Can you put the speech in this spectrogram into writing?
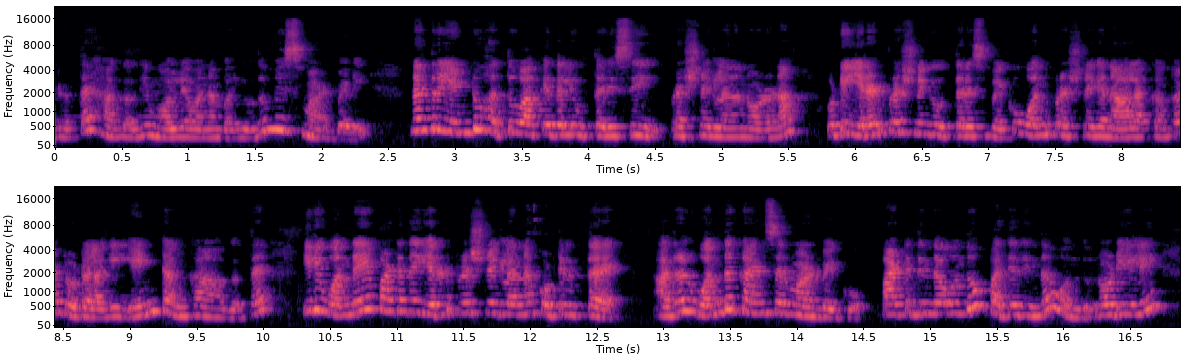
ಇರುತ್ತೆ, ಹಾಗಾಗಿ ಮೌಲ್ಯವನ್ನ ಬರೆಯುವುದು ಮಿಸ್ ಮಾಡಬೇಡಿ. ನಂತರ ಎಂಟು ಹತ್ತು ವಾಕ್ಯದಲ್ಲಿ ಉತ್ತರಿಸಿ ಪ್ರಶ್ನೆಗಳನ್ನ ನೋಡೋಣ. ಒಟ್ಟು ಎರಡು ಪ್ರಶ್ನೆಗೆ ಉತ್ತರಿಸಬೇಕು. ಒಂದು ಪ್ರಶ್ನೆಗೆ ನಾಲ್ಕು ಅಂಕ, ಟೋಟಲ್ ಆಗಿ ಎಂಟು ಅಂಕ ಆಗುತ್ತೆ. ಇಲ್ಲಿ ಒಂದೇ ಪಾಠದ ಎರಡು ಪ್ರಶ್ನೆಗಳನ್ನ ಕೊಟ್ಟಿರ್ತಾರೆ. ಅದ್ರಲ್ಲಿ ಒಂದಕ್ಕೆ ಆನ್ಸರ್ ಮಾಡಬೇಕು. ಪಾಠದಿಂದ ಒಂದು, ಪದ್ಯದಿಂದ ಒಂದು. ನೋಡಿ ಇಲ್ಲಿ,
